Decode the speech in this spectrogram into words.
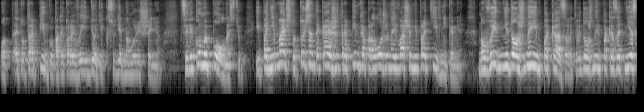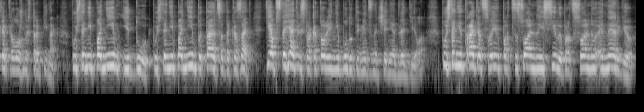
вот эту тропинку, по которой вы идете к судебному решению, целиком и полностью. И понимать, что точно такая же тропинка проложена и вашими противниками. Но вы не должны им показывать. Вы должны им показать несколько ложных тропинок. Пусть они по ним идут. Пусть они по ним пытаются доказать те обстоятельства, которые не будут иметь значения для дела. Пусть они тратят свои процессуальные силы, процессуальную энергию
